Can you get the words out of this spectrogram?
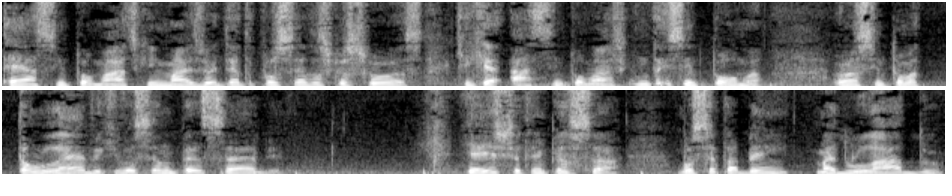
é assintomática em mais de 80% das pessoas. O que, que é assintomática? Não tem sintoma. É um sintoma tão leve que você não percebe. E é isso que você tem que pensar. Você está bem, mas do lado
